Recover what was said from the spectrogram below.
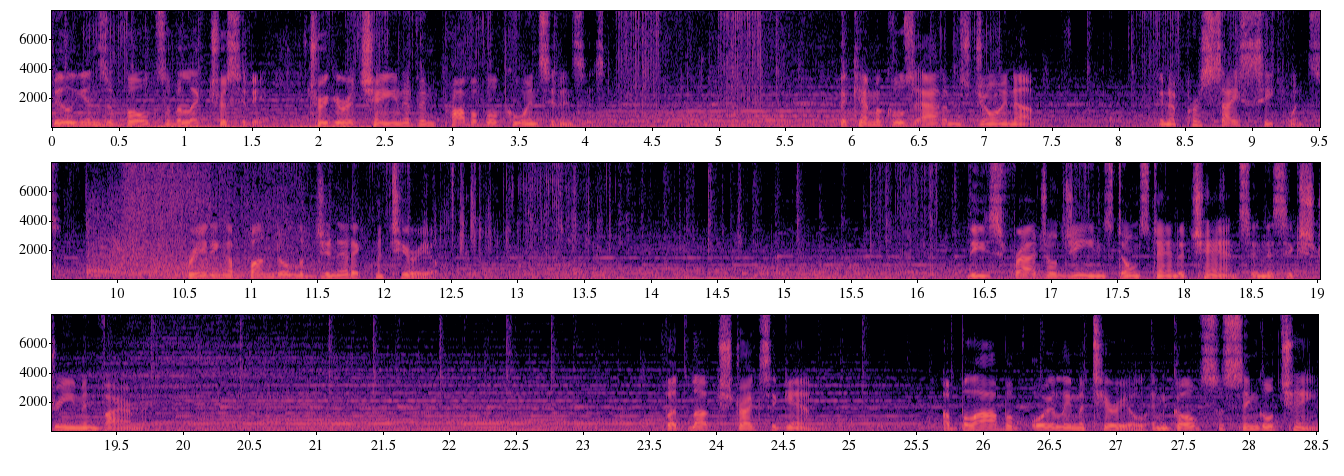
Billions of volts of electricity trigger a chain of improbable coincidences. The chemical's atoms join up in a precise sequence, creating a bundle of genetic material. These fragile genes don't stand a chance in this extreme environment. But luck strikes again. A blob of oily material engulfs a single chain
